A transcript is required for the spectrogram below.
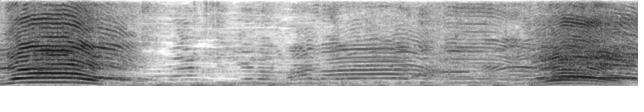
जय। जय।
